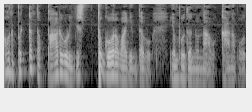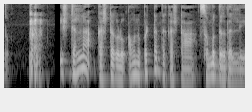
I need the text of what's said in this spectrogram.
ಅವನು ಪಟ್ಟಂಥ ಪಾಡುಗಳು ಎಷ್ಟು ಘೋರವಾಗಿದ್ದವು ಎಂಬುದನ್ನು ನಾವು ಕಾಣಬಹುದು. ಇಷ್ಟೆಲ್ಲ ಕಷ್ಟಗಳು ಅವನು ಪಟ್ಟಂಥ ಕಷ್ಟ ಸಮುದ್ರದಲ್ಲಿ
